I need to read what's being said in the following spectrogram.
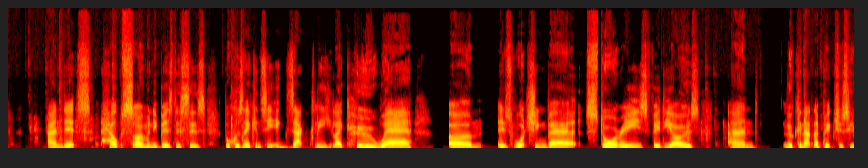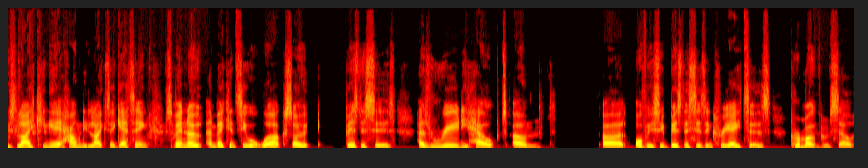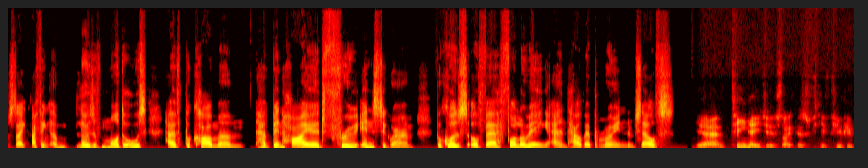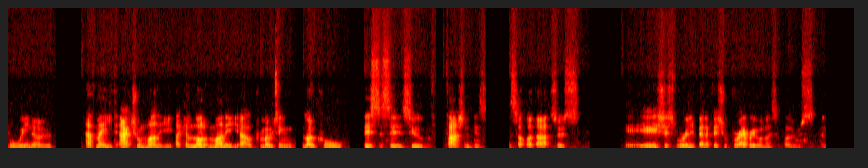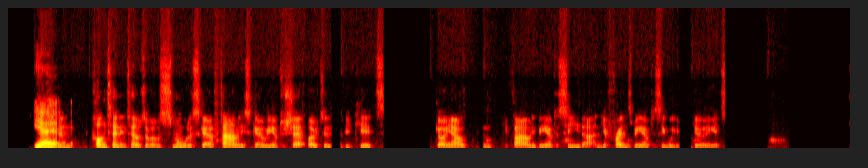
and it's helped so many businesses because they can see exactly like who where um is watching their stories videos and looking at their pictures who's liking it how many likes they're getting so they know and they can see what works. So businesses has really helped um uh obviously businesses and creators promote themselves. Like i think um, loads of models have become um have been hired through instagram because of their following and how they're promoting themselves Yeah, and teenagers, like there's a few, few people we know, have made actual money, like a lot of money, out of promoting local businesses, who fashion business and stuff like that. So it's it's just really beneficial for everyone, I suppose. And, and yeah even content in terms of on a smaller scale, family scale, being able to share photos of your kids going out and your family being able to see that, and your friends being able to see what you're doing. It's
